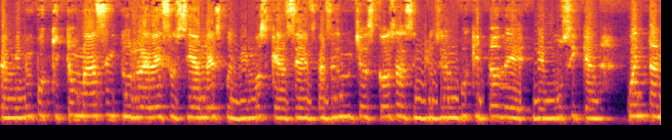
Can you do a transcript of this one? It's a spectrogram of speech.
también un poquito más en tus redes sociales, pues vimos que haces, haces muchas cosas, incluso un poquito de, de música. Cuéntanos,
